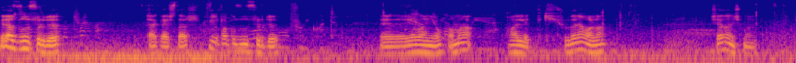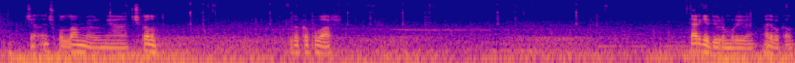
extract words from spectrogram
Biraz uzun sürdü. Arkadaşlar. Bir ufak uzun sürdü. Ee, yalan yok ama hallettik. Şurada ne var lan? Challenge mı? Challenge kullanmıyorum ya. Çıkalım. Burada kapı var. Terk ediyorum burayı ben. Hadi bakalım.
